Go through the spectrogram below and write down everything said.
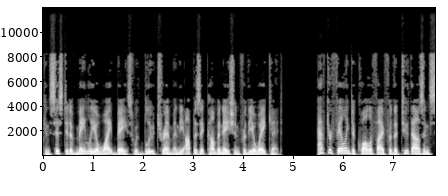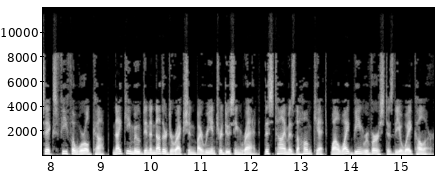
consisted of mainly a white base with blue trim and the opposite combination for the away kit. After failing to qualify for the 2006 FIFA World Cup, Nike moved in another direction by reintroducing red, this time as the home kit, while white being reversed as the away color.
